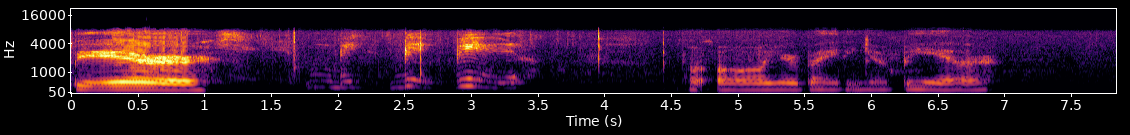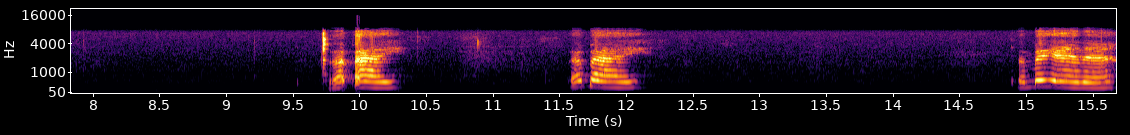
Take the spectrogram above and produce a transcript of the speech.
Bear. Uh-oh, you're biting your bear. Bye-bye. Bye-bye. Bye-bye, Anna.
